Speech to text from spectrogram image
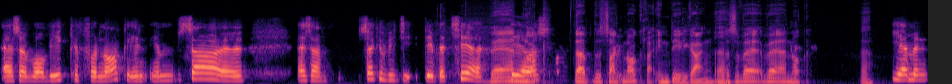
altså hvor vi ikke kan få nok ind, jamen så, øh, altså, så kan vi de- debattere Hvad er det nok? også. Der er blevet sagt nok en del gange. Ja. Altså, hvad, hvad er nok? Jamen,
